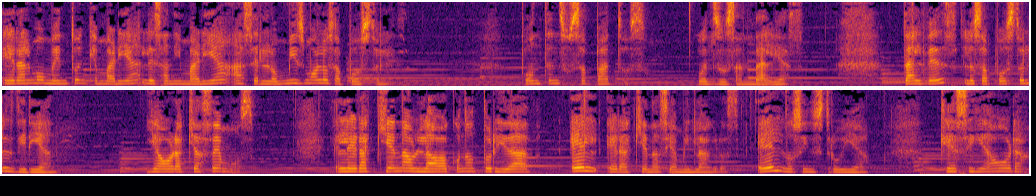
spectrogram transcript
era el momento en que María les animaría a hacer lo mismo a los apóstoles. Ponte en sus zapatos o en sus sandalias. Tal vez los apóstoles dirían, ¿y ahora qué hacemos? Él era quien hablaba con autoridad, Él era quien hacía milagros, Él nos instruía. ¿Qué sigue ahora?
